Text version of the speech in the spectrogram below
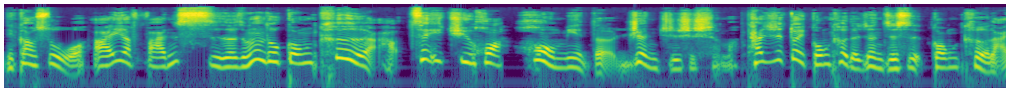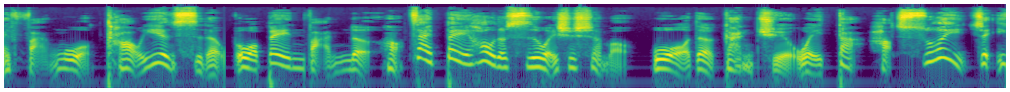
你告诉我，哎呀，烦死了，怎么那么多功课啊？好，这一句话后面的认知是什么？他是对功课的认知是功课来烦我，讨厌死了，我被烦了。哈，在背后的思维是什么？我的感觉为大。好，所以这一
